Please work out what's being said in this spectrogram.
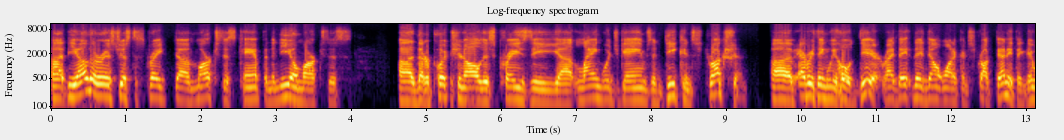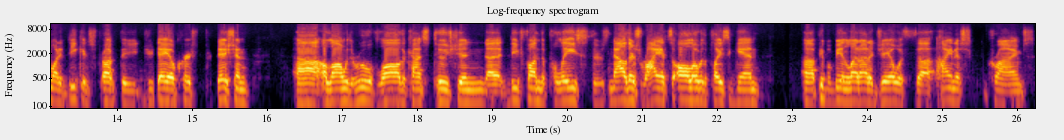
Uh, the other is just a straight uh, Marxist camp and the neo Marxists uh, that are pushing all this crazy uh, language games and deconstruction of everything we hold dear, right? They, they don't want to construct anything. They want to deconstruct the Judeo Christian tradition. Uh, along with the rule of law, the Constitution, uh, defund the police. There's now there's riots all over the place again uh, people being let out of jail with uh, heinous crimes.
